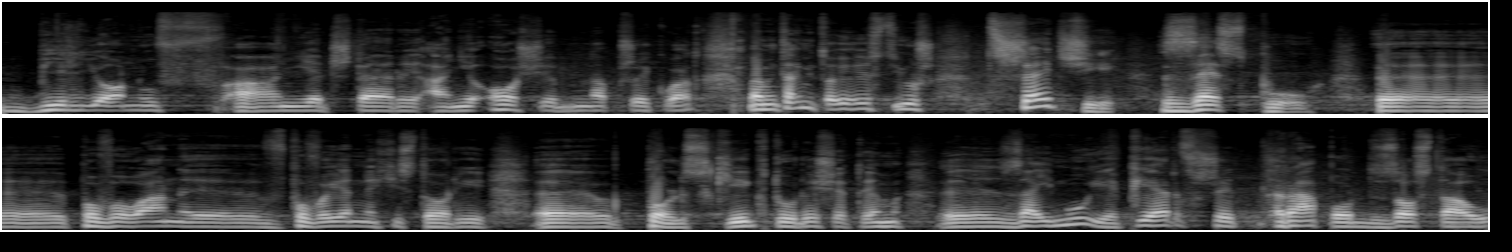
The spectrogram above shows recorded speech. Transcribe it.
bilionów, a nie 4, a nie 8 na przykład. Pamiętajmy, to jest już trzeci zespół e, powołany w powojennej historii e, Polski, który się tym y, zajmuje. Pierwszy raport został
